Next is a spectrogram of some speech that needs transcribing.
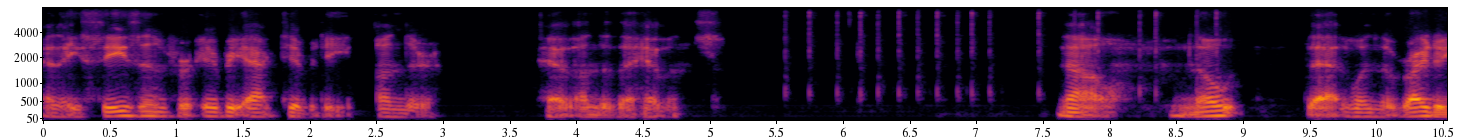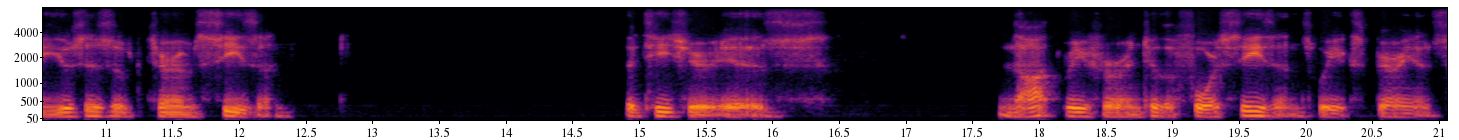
and a season for every activity under have under the heavens. Now, note that when the writer uses the term season, the teacher is not referring to the four seasons we experience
